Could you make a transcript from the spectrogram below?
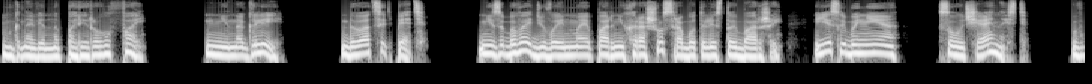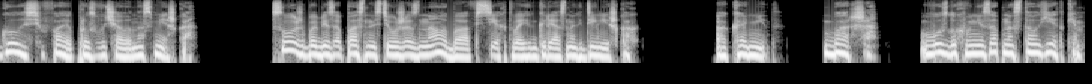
мгновенно парировал Фай. Не наглей. 25. Не забывай, Дювейн, мои парни хорошо сработали с той баржей. Если бы не... случайность. В голосе Фая прозвучала насмешка. Служба безопасности уже знала бы о всех твоих грязных делишках. Аконит. Баржа. Воздух внезапно стал едким.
